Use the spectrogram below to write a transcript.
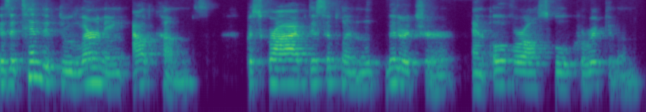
is attended through learning outcomes, prescribed discipline literature, and overall school curriculum.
